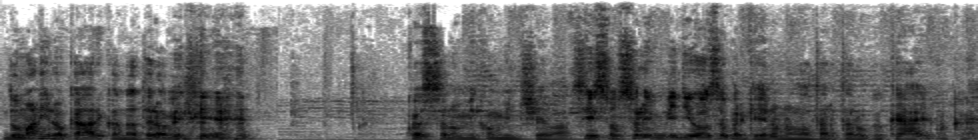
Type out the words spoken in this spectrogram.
Domani lo carico, andatelo a vedere. questo non mi convinceva. Sì, sono solo invidioso perché io non ho la tartaruga, ok? Ok.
